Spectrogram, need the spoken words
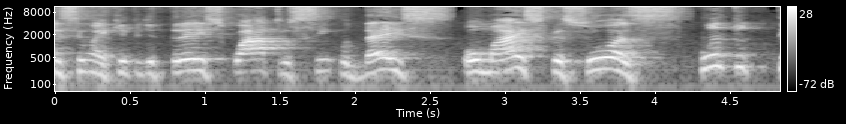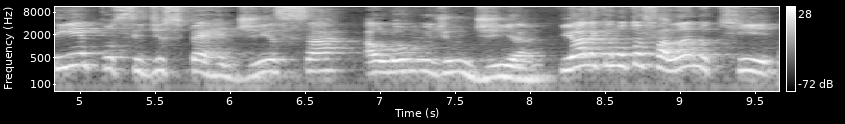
gerencia uma equipe de 3, 4, 5, 10 ou mais pessoas quanto tempo se desperdiça ao longo de um dia. E olha que eu não estou falando que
